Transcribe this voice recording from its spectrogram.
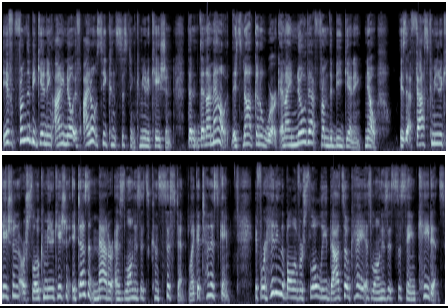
If from the beginning I know if I don't see consistent communication, then then I'm out. It's not going to work. And I know that from the beginning. Now, is that fast communication or slow communication? It doesn't matter as long as it's consistent, like a tennis game. If we're hitting the ball over slowly, that's okay as long as it's the same cadence.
